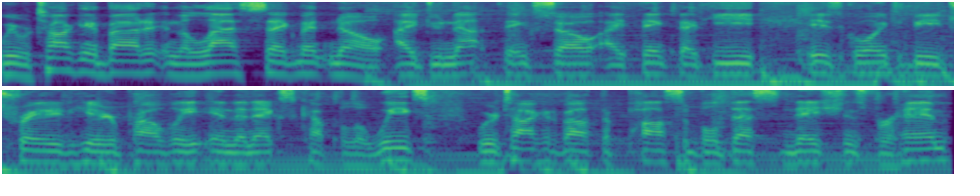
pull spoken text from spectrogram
We were talking about it in the last segment. No, I do not think so. I think that he is going to be traded here probably in the next couple of weeks. We were talking about the possible destinations for him.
